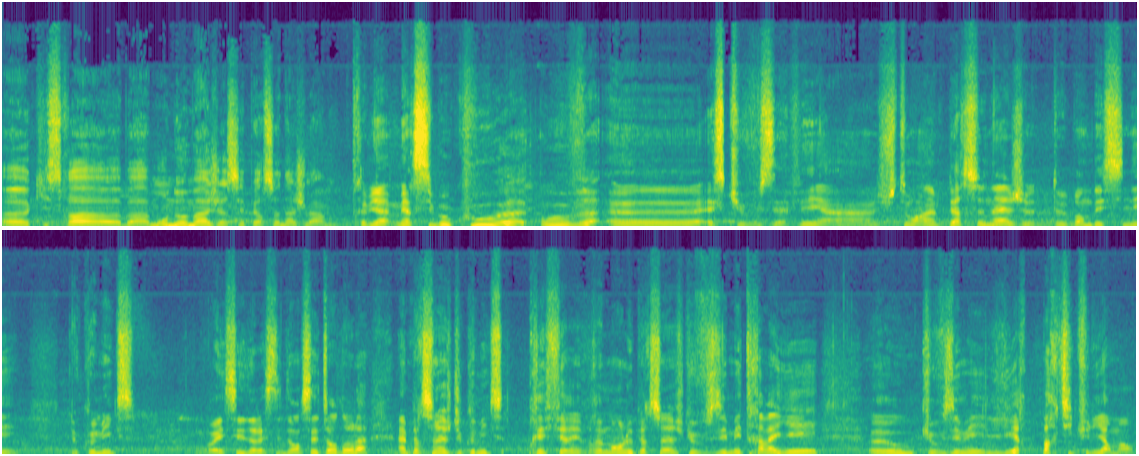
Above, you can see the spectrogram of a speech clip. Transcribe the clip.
euh, qui sera euh, bah, mon hommage à ces personnages-là. Très bien, merci beaucoup. Ouve, euh, est-ce que vous avez justement un personnage de bande dessinée, de comics? On va essayer de rester dans cet ordre-là. Un personnage de comics préféré, vraiment le personnage que vous aimez travailler euh, ou que vous aimez lire particulièrement.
